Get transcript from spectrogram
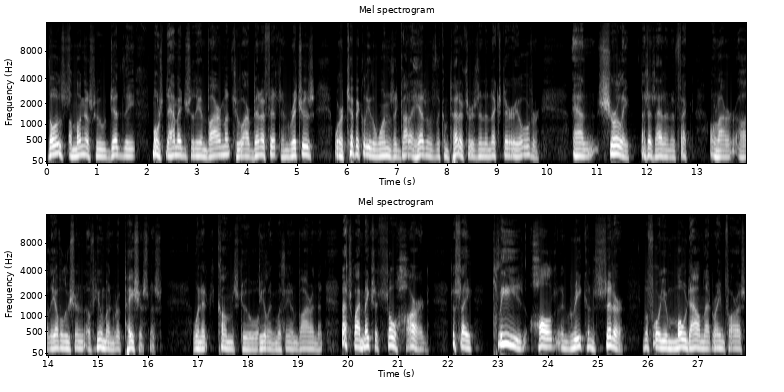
Those among us who did the most damage to the environment to our benefit and riches were typically the ones that got ahead of the competitors in the next area over. And surely that has had an effect on our uh, the evolution of human rapaciousness when it comes to dealing with the environment. That's why it makes it so hard to say, please halt and reconsider before you mow down that rainforest.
